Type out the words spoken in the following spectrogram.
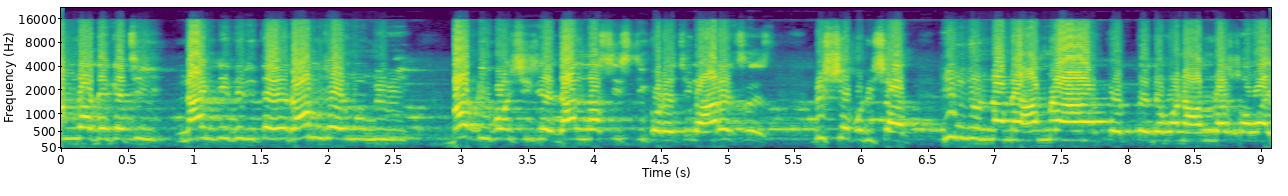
আমরা দেখেছি নাইনটি থ্রিতে রাম জন্মভূমি বাবরি মসজিদে দাঙ্গা সৃষ্টি করেছিল আর বিশ্ব পরিষদ হিন্দুর নামে আমরা আর করতে দেবো না, আমরা সবাই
